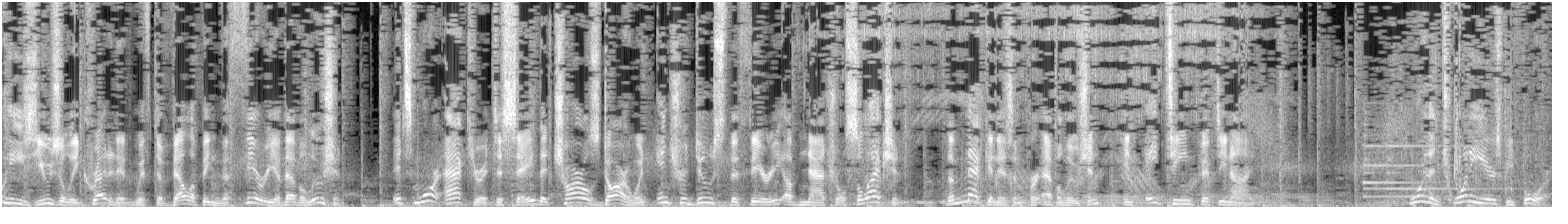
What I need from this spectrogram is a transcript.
he's usually credited with developing the theory of evolution, it's more accurate to say that Charles Darwin introduced the theory of natural selection, the mechanism for evolution, in 1859. More than 20 years before,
